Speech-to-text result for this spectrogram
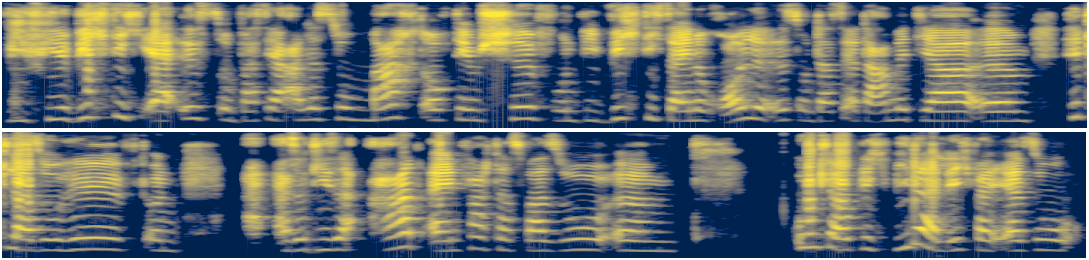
wie viel wichtig er ist und was er alles so macht auf dem Schiff und wie wichtig seine Rolle ist und dass er damit ja ähm, Hitler so hilft und also diese Art einfach, das war so ähm, unglaublich widerlich, weil er so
